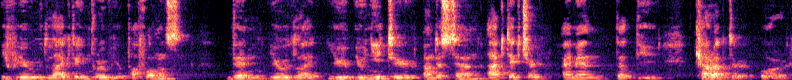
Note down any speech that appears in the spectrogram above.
if you would like to improve your performance, then you would like you you need to understand architecture. I mean that the character or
